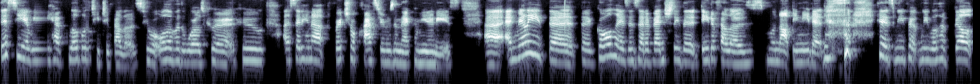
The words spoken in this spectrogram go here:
this year, we have global Teaching Fellows who are all over the world who are, who are setting up virtual classrooms in their communities. Uh, and really, the, the goal is, is that eventually the Data Fellows will not be needed because we've we will have built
